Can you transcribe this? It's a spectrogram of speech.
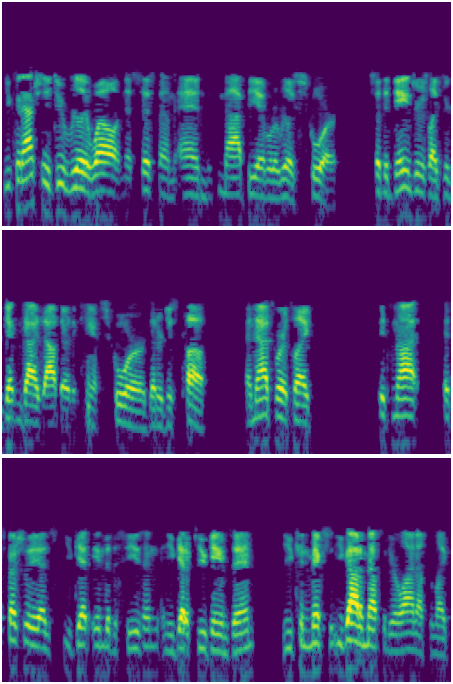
You can actually do really well in this system and not be able to really score. So the danger is like you're getting guys out there that can't score that are just tough. And that's where it's like, it's not, especially as you get into the season and you get a few games in, you can mix, you got to mess with your lineups and like,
